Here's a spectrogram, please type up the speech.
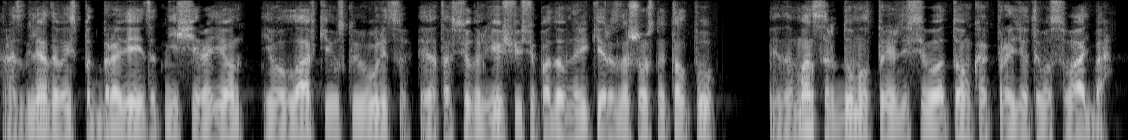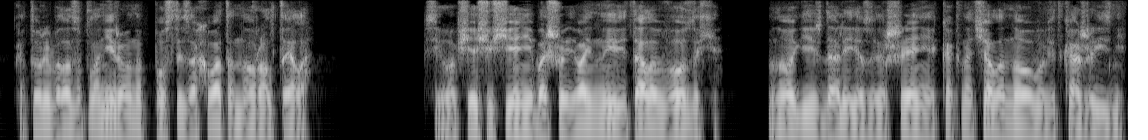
Разглядывая из-под бровей этот нищий район, его лавки, узкую улицу и отовсюду льющуюся, подобно реке, разношерстную толпу, Виномансер думал прежде всего о том, как пройдет его свадьба, которая была запланирована после захвата Норалтела. Всеобщее ощущение большой войны витало в воздухе, Многие ждали ее завершения, как начало нового витка жизни.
